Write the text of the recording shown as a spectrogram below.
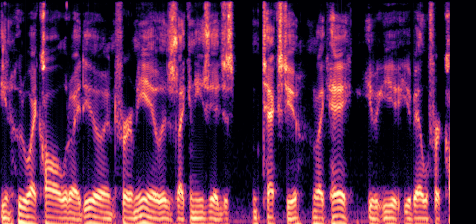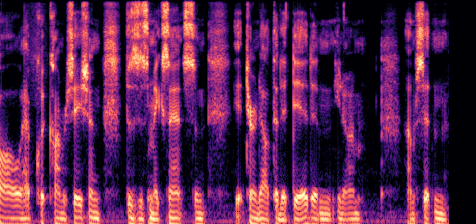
you know who do I call, what do I do? And for me, it was like an easy. I just text you I'm like, hey, you, you, you available for a call? Have a quick conversation. Does this make sense? And it turned out that it did. And you know I'm I'm sitting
